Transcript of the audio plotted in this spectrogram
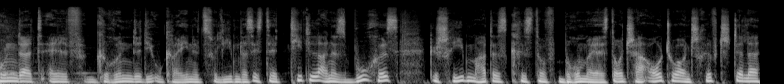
111 Gründe, die Ukraine zu lieben. Das ist der Titel eines Buches. Geschrieben hat es Christoph Brumme. Er ist deutscher Autor und Schriftsteller,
